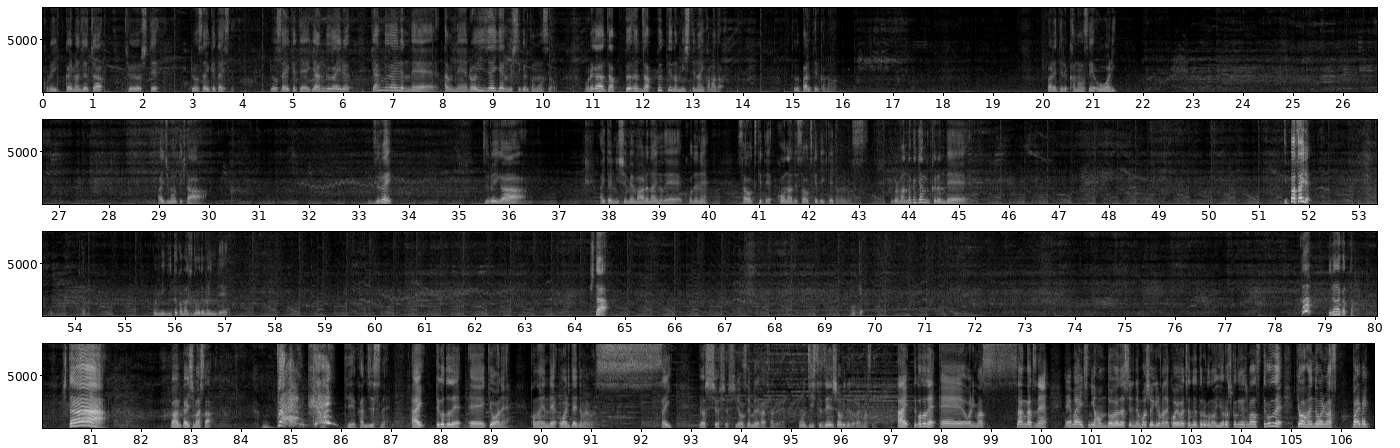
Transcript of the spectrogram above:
これ一回マジアチャ許容して両サイ受けたいですね。両サイ受けてギャングがいる。ギャングがいるんで、多分ね、ロイジャイギャングしてくると思うんですよ。俺がザップ、んザップっていうの見してないか、まだ。ただバレてるかなバレてる可能性大あり。はい、自分持ってきた。ずるい。ずるいが、相手は2周目回らないので、ここでね、差をつけて、コーナーで差をつけていきたいと思います。これ真ん中ギャング来るんで、右とかマジどうでもいいんで、来た。OK はいらなかった。きたー！挽回しました。挽回っていう感じですね。はい。ってことで、えー、今日はねこの辺で終わりたいと思います。はい。よしよしよし。4戦目で勝ってたんでね。もう実質全勝みたいなとこありますね。はい。ってことで、えー、終わります。3月ねえー、毎日2本動画出してるんで、もしよければね、高評価、チャンネル登録のよろしくお願いします。ってことで、今日はこの辺で終わります。バイバイ。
